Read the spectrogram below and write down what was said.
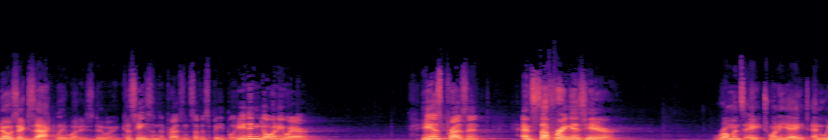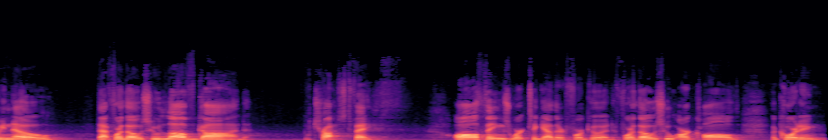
knows exactly what He's doing because He's in the presence of His people. He didn't go anywhere, He is present, and suffering is here. Romans 8 28, and we know that for those who love God, trust, faith, all things work together for good for those who are called according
